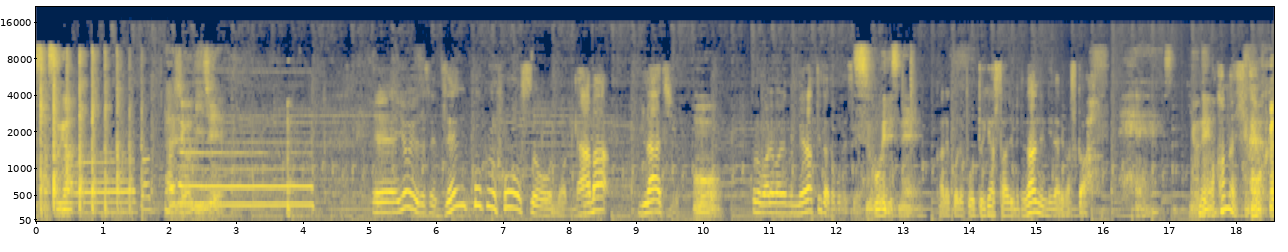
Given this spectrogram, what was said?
さすが。ラジオ DJ えーいよいよですね全国放送の生ラジオこれ我々の狙ってたところですよ。すごいですね。かれこれポッドキャスト始めて何年になりますか。へえ4ね年？分かんないですね。わかん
